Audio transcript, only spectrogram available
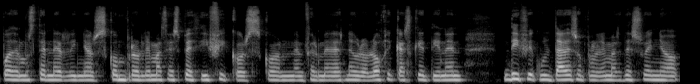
podemos tener niños con problemas específicos, con enfermedades neurológicas que tienen dificultades o problemas de sueño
